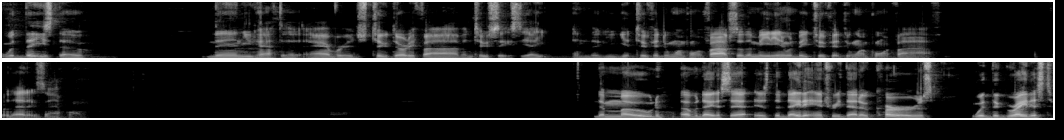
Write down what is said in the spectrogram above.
with these, though, then you'd have to average 235 and 268, and you get 251.5, so the median would be 251.5. for that example. The mode of a data set is the data entry that occurs with the greatest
